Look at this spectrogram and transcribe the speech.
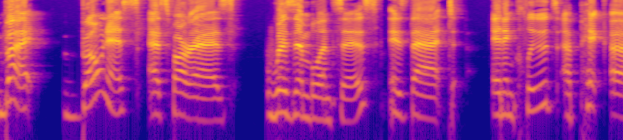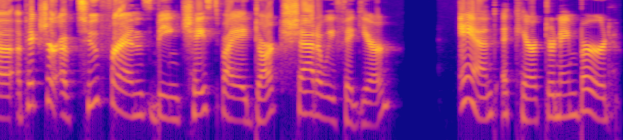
but bonus as far as resemblances is that it includes a pic uh, a picture of two friends being chased by a dark shadowy figure and a character named Bird.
